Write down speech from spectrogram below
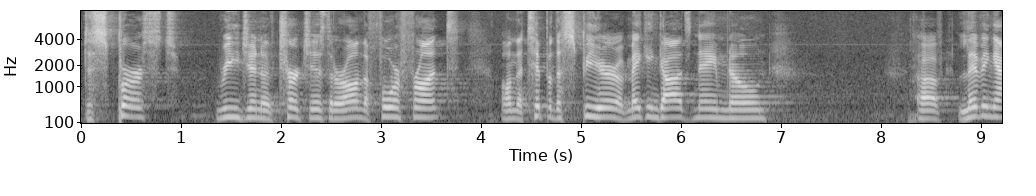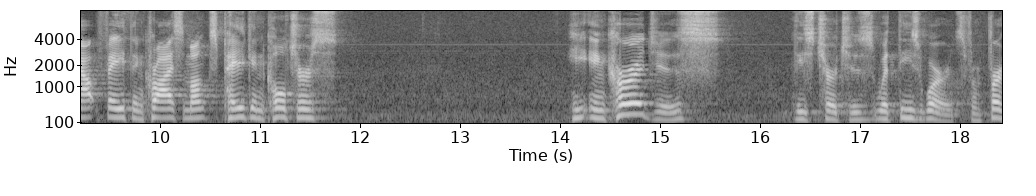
dispersed region of churches that are on the forefront, on the tip of the spear of making God's name known, of living out faith in Christ amongst pagan cultures. He encourages these churches with these words from 1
